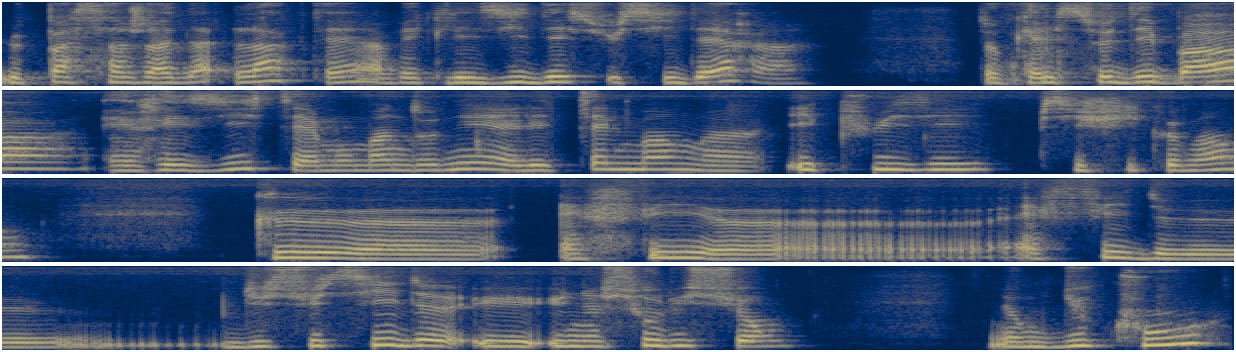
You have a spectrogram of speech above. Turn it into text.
le passage à l'acte, hein, avec les idées suicidaires. Donc elle se débat, elle résiste et à un moment donné, elle est tellement euh, épuisée psychiquement que elle fait, elle fait du suicide une solution. Donc du coup,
